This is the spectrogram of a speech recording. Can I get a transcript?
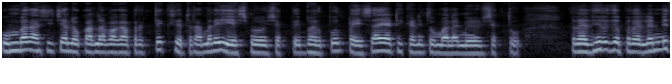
कुंभ राशीच्या लोकांना बघा प्रत्येक क्षेत्रामध्ये यश मिळू शकते. भरपूर पैसा या ठिकाणी तुम्हाला मिळू शकतो. प्रदीर्घ प्रलंबित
